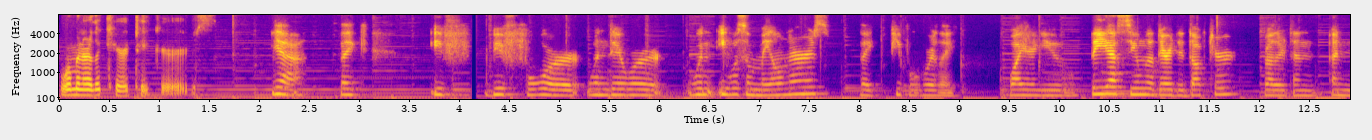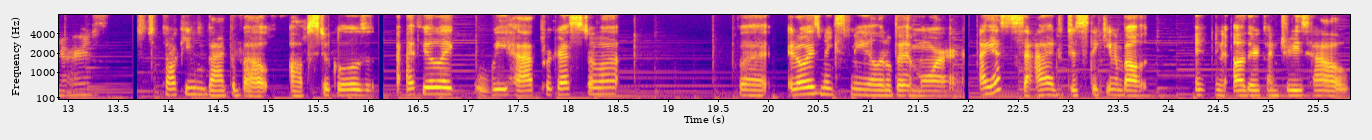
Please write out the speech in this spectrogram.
Women are the caretakers. Yeah like if before when there were when it was a male nurse like people were like why are you they assume that they're the doctor rather than a nurse. Talking back about obstacles i feel like we have progressed a lot but it always makes me a little bit more i guess sad just thinking about in other countries how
